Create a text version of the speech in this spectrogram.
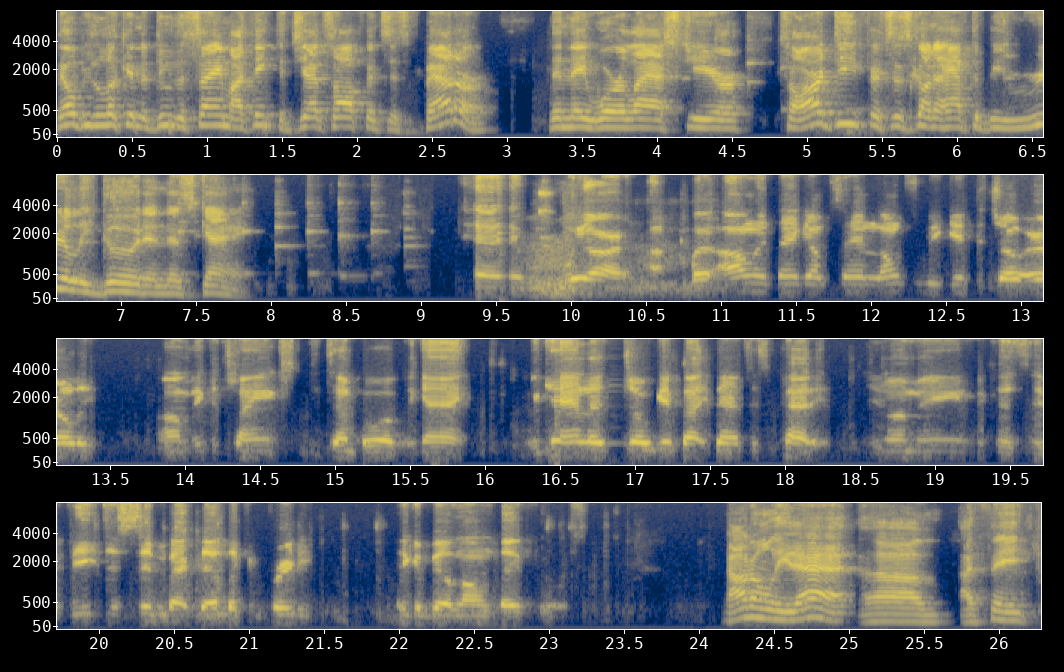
They'll be looking to do the same. I think the Jets' offense is better than they were last year. So our defense is going to have to be really good in this game. Yeah, we are. But only thing I'm saying, as long as we get to Joe early, um, it can change the tempo of the game. We can't let Joe get back there and just pat it. You know what I mean? Because if he's just sitting back there looking pretty, it could be a long day for us not only that, um, I think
